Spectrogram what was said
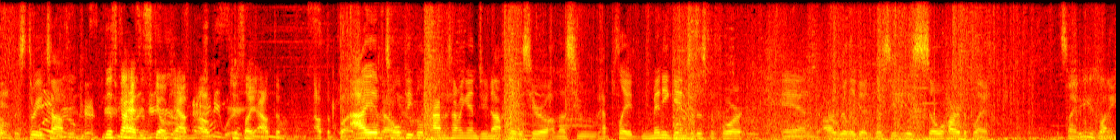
Oh, there's three top. This guy has a skill cap of just like out the out the butt. I have told people time and time again, do not play this hero unless you have played many games of this before and are really good, because he is so hard to play. It's not even Jesus. funny.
